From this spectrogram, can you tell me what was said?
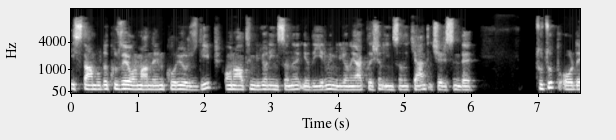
İstanbul'da kuzey ormanlarını koruyoruz deyip 16 milyon insanı ya da 20 milyona yaklaşan insanı kent içerisinde tutup orada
